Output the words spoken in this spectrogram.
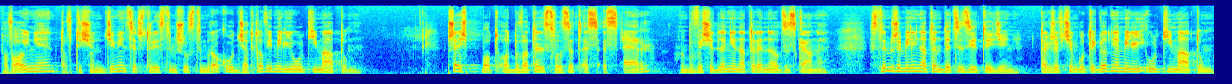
Po wojnie to w 1946 roku dziadkowie mieli ultimatum. Przejść pod obywatelstwo ZSSR lub wysiedlenie na tereny odzyskane. Z tym, że mieli na tę decyzję tydzień. Także w ciągu tygodnia mieli ultimatum,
